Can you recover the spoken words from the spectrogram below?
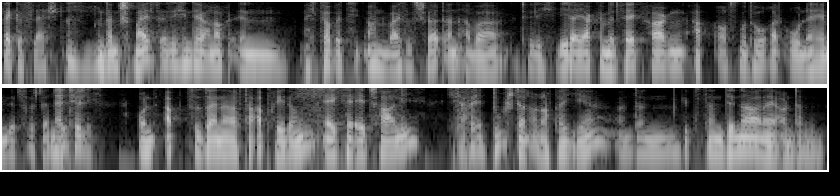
weggeflasht. Und dann schmeißt er sich hinterher auch noch in, ich glaube, er zieht noch ein weißes Shirt an, aber natürlich Lederjacke mit Fellkragen, ab aufs Motorrad, ohne Helm selbstverständlich. Natürlich. Und ab zu seiner Verabredung, aka Charlie, Ich glaube, er duscht dann auch noch bei ihr und dann gibt's dann Dinner, naja, und dann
